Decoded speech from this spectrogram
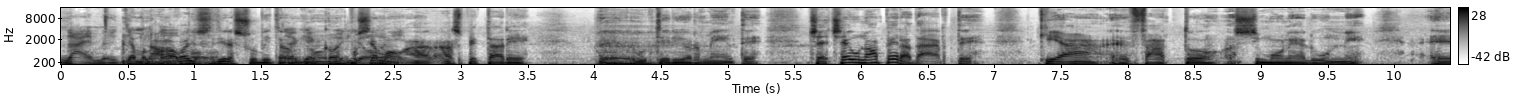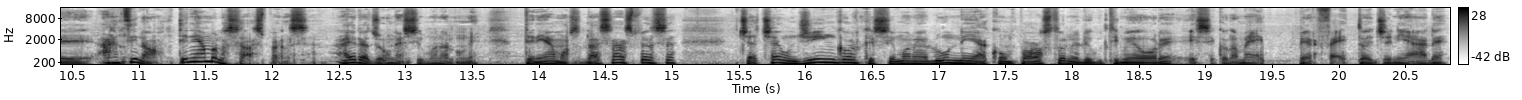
dai, mettiamolo No, dopo. voglio sentire subito, Cioè, non, non possiamo aspettare eh, ulteriormente. Cioè, c'è un'opera d'arte che ha eh, fatto Simone Alunni. Eh, anzi, no, teniamo la suspense. Hai ragione, Simone Alunni. Teniamo la suspense. Cioè, c'è un jingle che Simone Alunni ha composto nelle ultime ore e secondo me è perfetto, è geniale.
